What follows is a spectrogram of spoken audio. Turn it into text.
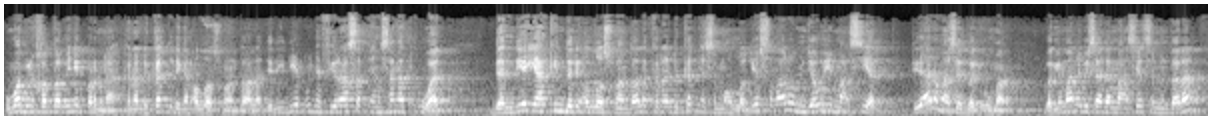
Umar bin Khattab ini pernah karena dekat dengan Allah SWT. Jadi dia punya firasat yang sangat kuat dan dia yakin dari Allah SWT karena dekatnya sama Allah. Dia selalu menjauhi maksiat. Tidak ada maksiat bagi Umar. Bagaimana bisa ada maksiat sementara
